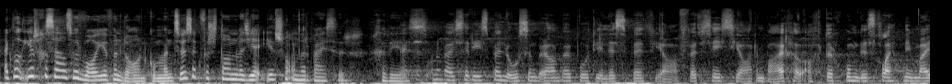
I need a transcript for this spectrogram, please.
Ek wil eers gesels oor waar jy vandaan kom want soos ek verstaan was jy eers 'n onderwyser Ek gewees. is onderwyseres by Loss and Brown by Port Elizabeth ja vir 6 jaar en baie gou agterkom dis glad nie my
